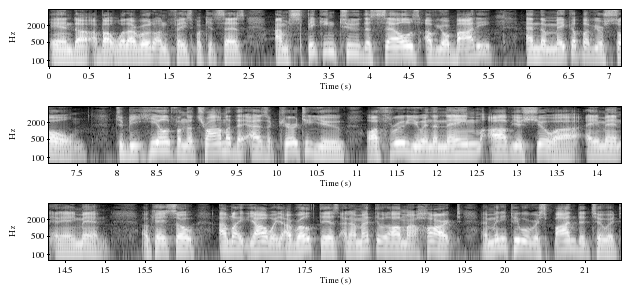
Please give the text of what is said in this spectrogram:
And uh, about what I wrote on Facebook, it says, I'm speaking to the cells of your body and the makeup of your soul to be healed from the trauma that has occurred to you or through you in the name of Yeshua. Amen and amen. Okay, so I'm like, Yahweh, I wrote this and I meant it with all my heart, and many people responded to it.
